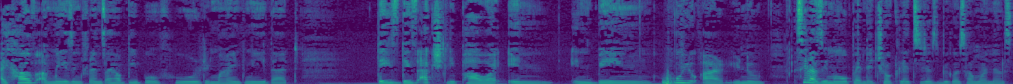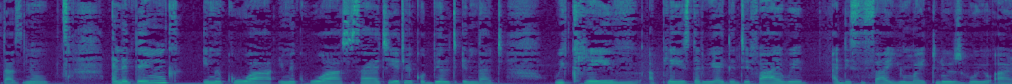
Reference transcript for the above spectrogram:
I have amazing friends. I have people who remind me that there's there's actually power in in being who you are, you know. Si lazima open the chocolates just because someone else does. No. And I think imekuwa imekuwa society yetu iko built in that we crave a place that we identify with at this adisisa you might lose who you are.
